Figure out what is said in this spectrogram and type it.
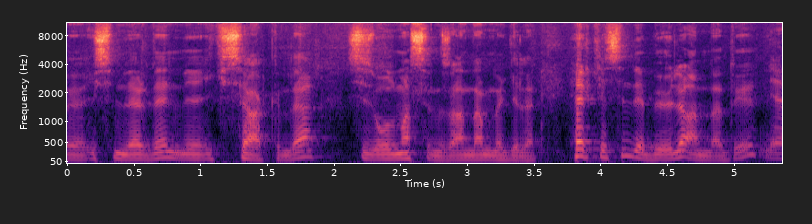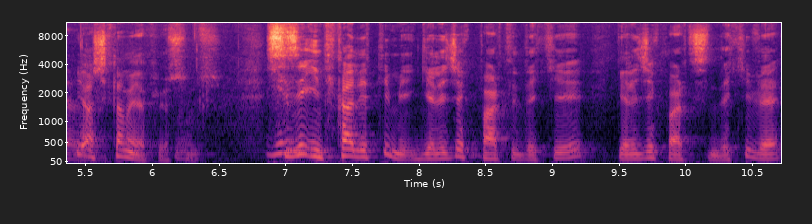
e, isimlerden e, ikisi hakkında siz olmazsınız anlamına gelen. Herkesin de böyle anladığı Evet. bir açıklama yapıyorsunuz. Size intikal etti mi Gelecek Parti'deki, Gelecek Partisi'ndeki ve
